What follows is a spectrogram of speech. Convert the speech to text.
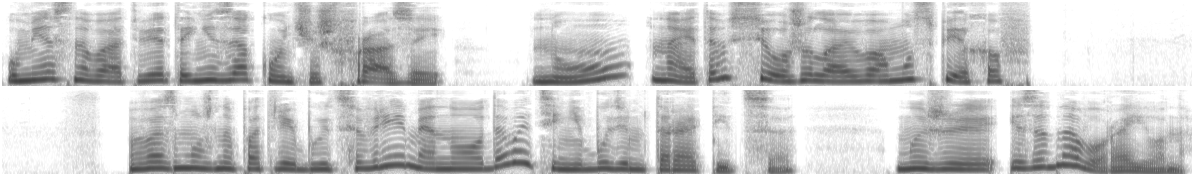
уместного ответа не закончишь фразой «Ну, на этом все, желаю вам успехов». Возможно, потребуется время, но давайте не будем торопиться. Мы же из одного района.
